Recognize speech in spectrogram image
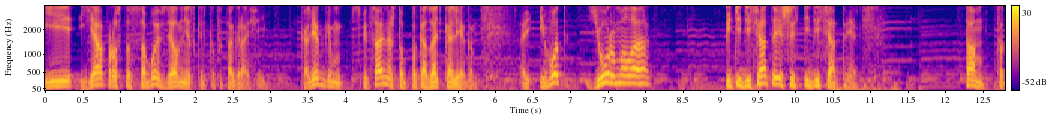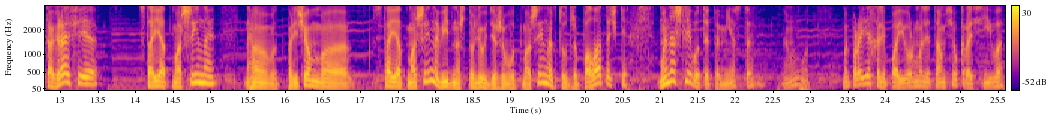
И я просто с собой взял несколько фотографий. Коллегам специально, чтобы показать коллегам. И вот Юрмала 50-е, 60-е. Там фотография, стоят машины, а, причем а, стоят машины, видно, что люди живут в машинах, тут же палаточки. Мы нашли вот это место. Вот. Мы проехали по Юрмале, там все красиво.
